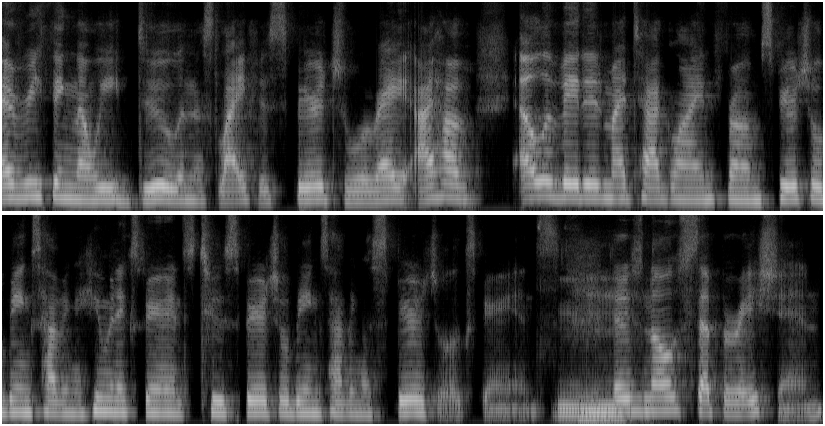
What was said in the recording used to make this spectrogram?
everything that we do in this life is spiritual, right? I have elevated my tagline from spiritual beings having a human experience to spiritual beings having a spiritual experience. Mm, There's no separation.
